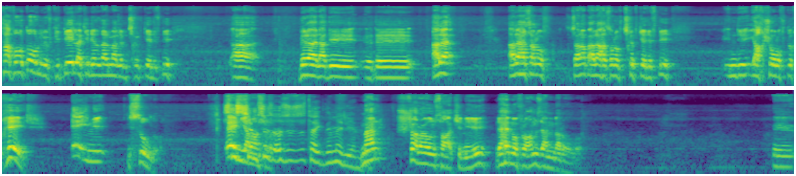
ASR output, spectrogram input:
təfavüt olmuyor ki, deyirlər ki, Eldar müəllim çıxıb gedibdi. Ə, belə nədir, de, Əli Əli Həsənov, cənab Əli Həsənov çıxıb gedibdi. İndi yaxşı olubdu. Xeyr. Eyni üsuldur. Siz kimsiz özünüzü təqdim eləyin. Mən Şuşa rayon sakini Rəhimov Ramiz Əmbəroğlu. Ee,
